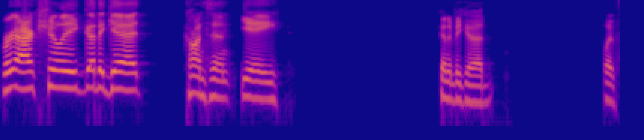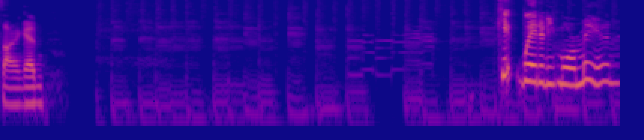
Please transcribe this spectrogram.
We're actually gonna get content. Yay. Gonna be good. Play the song again. can't wait anymore, man.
